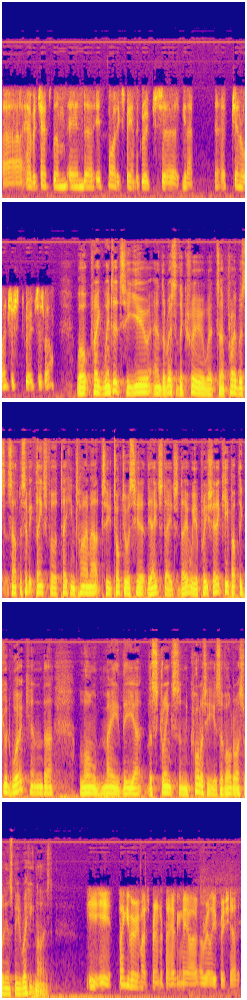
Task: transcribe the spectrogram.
uh, have a chat to them, and uh, it might expand the group's uh, you know uh, general interest groups as well. Well, Craig Winter, to you and the rest of the crew at uh, Probus South Pacific, thanks for taking time out to talk to us here at the Age Stage today. We appreciate it. Keep up the good work, and uh, long may the the strengths and qualities of older Australians be recognised. Here, here. Thank you very much, Brendan, for having me. I, I really appreciate it.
